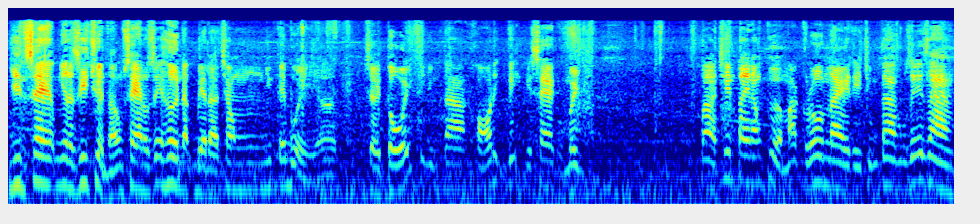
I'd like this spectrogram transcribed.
nhìn xe cũng như là di chuyển vào trong xe nó dễ hơn đặc biệt là trong những cái buổi uh, trời tối thì chúng ta khó định vị cái xe của mình. Và trên tay nắm cửa macro này thì chúng ta cũng dễ dàng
